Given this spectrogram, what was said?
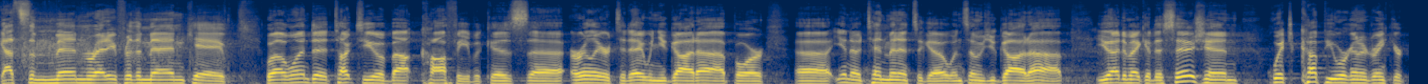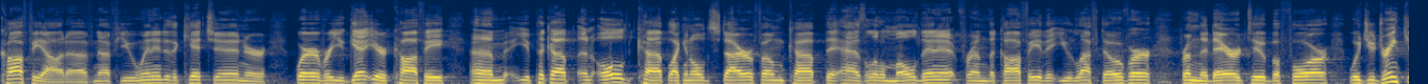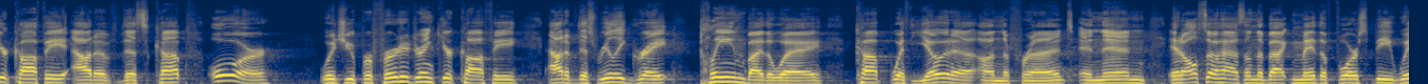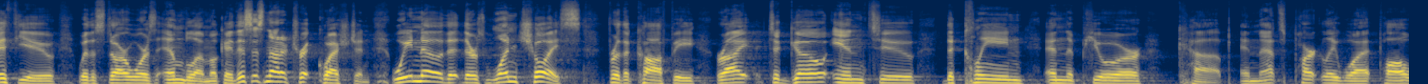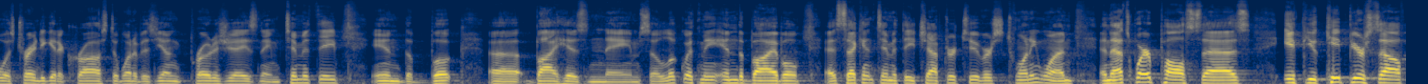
Got some men ready for the man cave. Well, I wanted to talk to you about coffee because uh, earlier today, when you got up, or uh, you know, ten minutes ago, when some of you got up, you had to make a decision which cup you were going to drink your coffee out of. Now, if you went into the kitchen or wherever you get your coffee, um, you pick up an old cup, like an old styrofoam cup that has a little mold in it from the coffee that you left over from the day or two before. Would you drink your coffee out of this cup? Or would you prefer to drink your coffee out of this really great, clean, by the way, cup with Yoda on the front, and then it also has on the back, May the Force be with you, with a Star Wars emblem. Okay, this is not a trick question. We know that there's one choice for the coffee, right? To go into the clean and the pure cup. And that's partly what Paul was trying to get across to one of his young proteges named Timothy in the book uh, by his name. So look with me in the Bible at 2 Timothy chapter 2 verse 21, and that's where Paul says, "If you keep yourself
